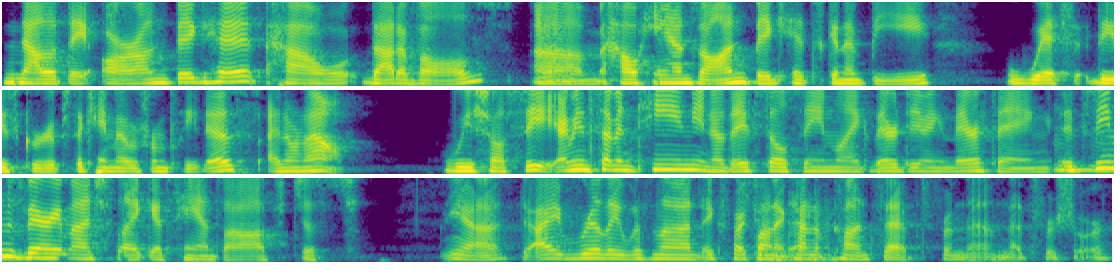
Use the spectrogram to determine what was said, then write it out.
now that they are on Big Hit how that evolves. Yeah. Um, how hands on Big Hit's going to be with these groups that came over from Pledis. I don't know. We shall see. I mean, 17, you know, they still seem like they're doing their thing. It Mhm. seems very much like it's hands off, just Yeah, I really was not expecting that kind of concept from them. That's for sure.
